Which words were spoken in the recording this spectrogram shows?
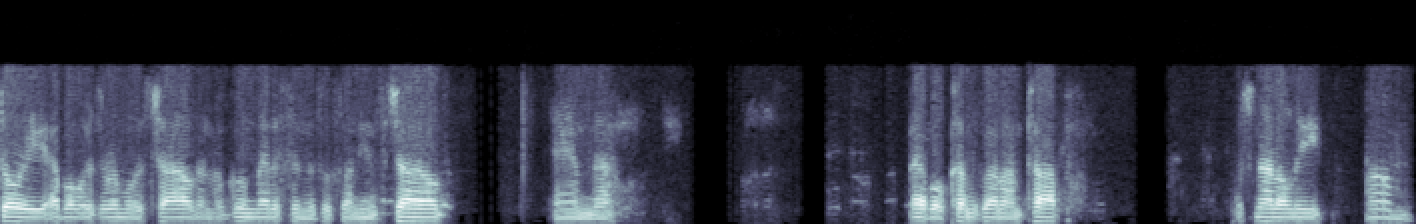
story, Ebo is Orunmila's child, and Ogun medicine is Osanin's child. And uh, Ebo comes out on top. which not only um,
